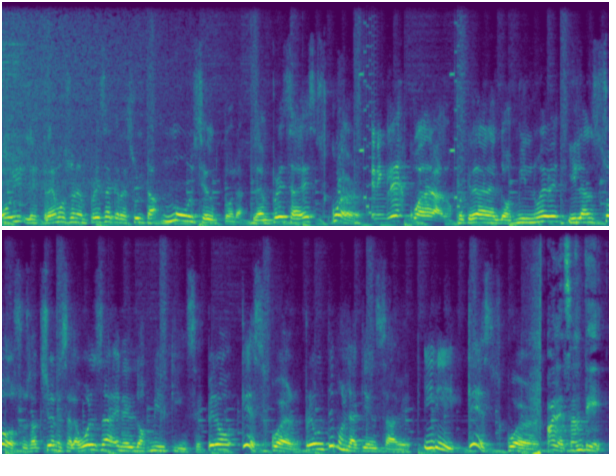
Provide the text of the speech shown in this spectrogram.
Hoy les traemos una empresa que resulta muy seductora. La empresa es Square, en inglés cuadrado. Fue creada en el 2009 y lanzó sus acciones a la bolsa en el 2015. Pero, ¿qué es Square? Preguntémosle a quien sabe. Iri, ¿qué es Square? Hola Santi,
